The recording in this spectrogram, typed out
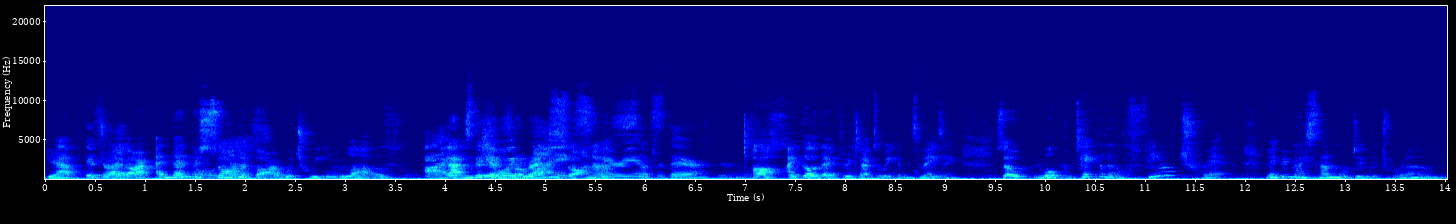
yeah, Is it dry like- bar, and then there's Oh, sauna yes. bar, which we love. I That's the infrared my sauna. experience there. Oh, I go there three times a week and it's amazing. So we'll take a little field trip. Maybe my son will do the drone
